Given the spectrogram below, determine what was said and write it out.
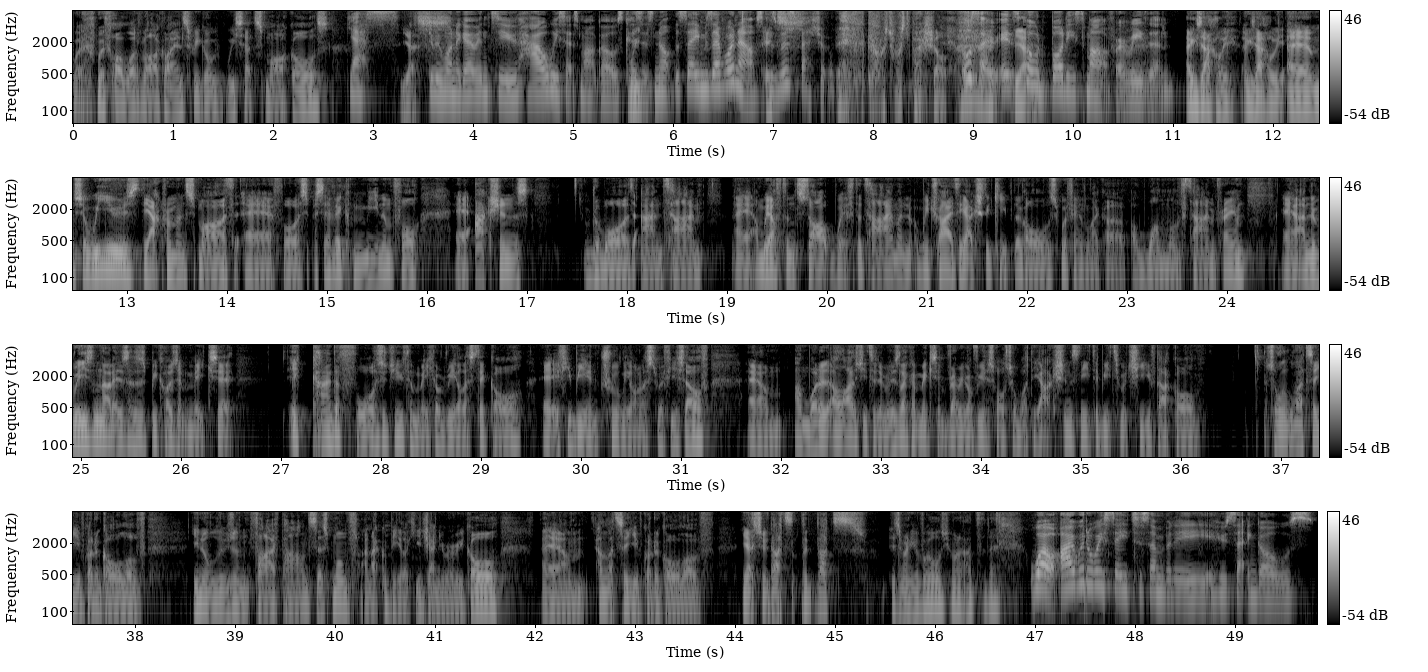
with, a lot of our clients, we go we set smart goals. Yes. Yes. Do we want to go into how we set smart goals? Because it's not the same as everyone else because we're special. Goals were special. Also, it's Yeah. called Body Smart for a reason. Exactly, exactly. Um, so we use the acronym SMART uh, for specific, meaningful uh, actions, rewards, and time. Uh, and we often start with the time, and we try to actually keep the goals within like a, a one month time frame. Uh, and the reason that is is because it makes it it kind of forces you to make a realistic goal uh, if you're being truly honest with yourself. Um, and what it allows you to do is like it makes it very obvious also what the actions need to be to achieve that goal. So let's say you've got a goal of, you know, losing five pounds this month, and that could be like your January goal. Um, and let's say you've got a goal of, yeah, so that's that's. Is there any other goals you want to add to this? Well, I would always say to somebody who's setting goals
